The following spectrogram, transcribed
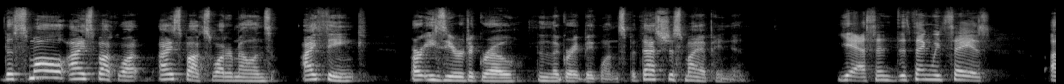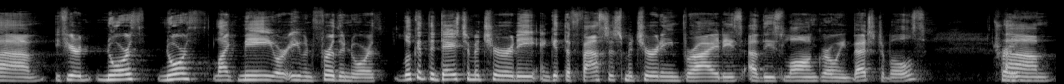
the small icebox, wa- icebox watermelons, I think, are easier to grow than the great big ones. But that's just my opinion. Yes, and the thing we'd say is um, if you're north, north like me, or even further north, look at the days to maturity and get the fastest maturing varieties of these long growing vegetables. True. Um,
